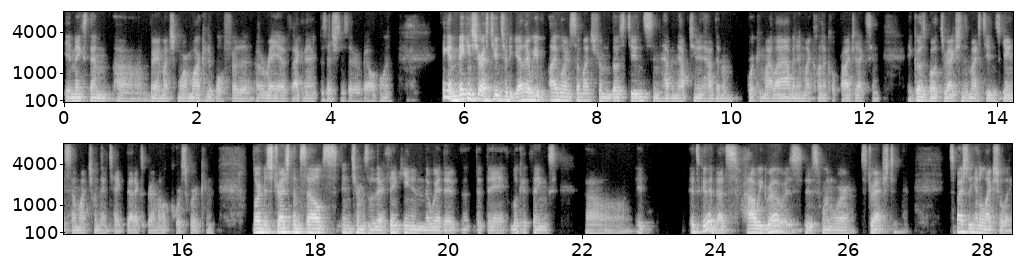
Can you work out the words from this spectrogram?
it makes them uh, very much more marketable for the array of academic positions that are available and again making sure our students are together we've i've learned so much from those students and having the opportunity to have them work in my lab and in my clinical projects and it goes both directions my students gain so much when they take that experimental coursework and learn to stretch themselves in terms of their thinking and the way they, that they look at things. Uh, it, it's good. That's how we grow is, is when we're stretched, especially intellectually.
